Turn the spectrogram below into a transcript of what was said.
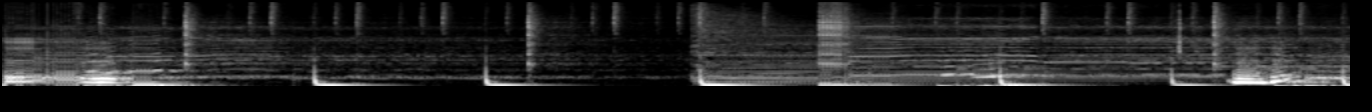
Mm-hmm. Mm-hmm.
